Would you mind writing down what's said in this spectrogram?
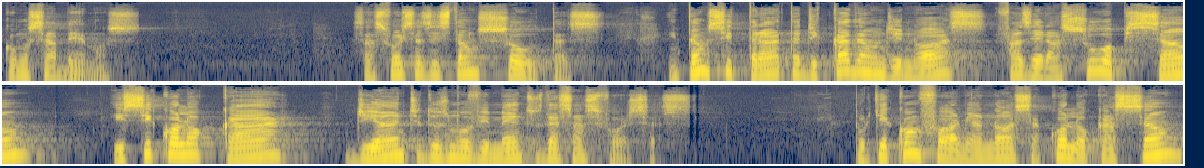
como sabemos. Essas forças estão soltas. Então se trata de cada um de nós fazer a sua opção e se colocar diante dos movimentos dessas forças. Porque conforme a nossa colocação,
